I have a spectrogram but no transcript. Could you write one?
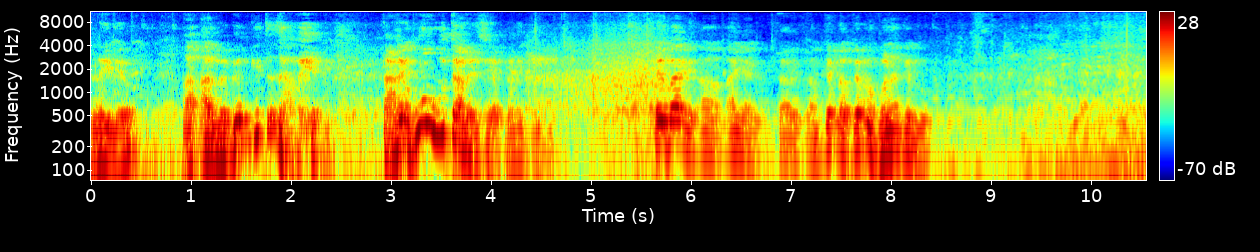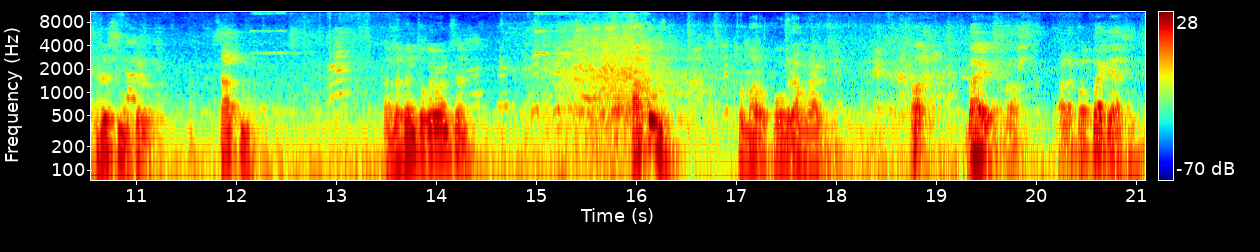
લઈ લ્યો આ લગ્ન ગીત જ આવે તારે હું ઉતારે છે આપણને કીધું એ ભાઈ હા અહીંયા તારે આમ કેટલો કેટલું ભણે કેટલું દસમું કેટલું સાતમું આ લગ્ન તો કરવાનું છે ને પાકું ને તો મારો પ્રોગ્રામ રાખજે હા ભાઈ અને પપ્પા ક્યાં છે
